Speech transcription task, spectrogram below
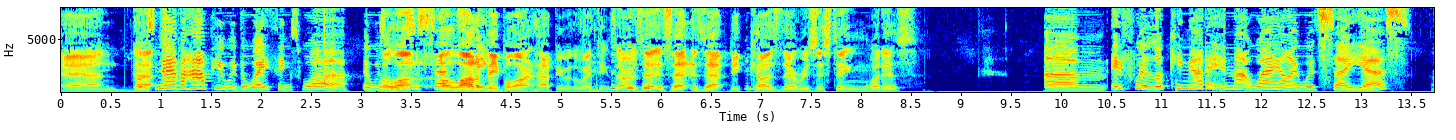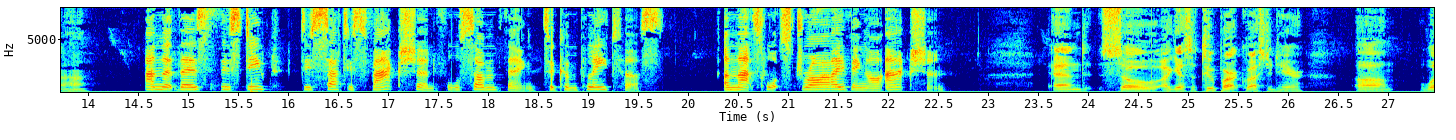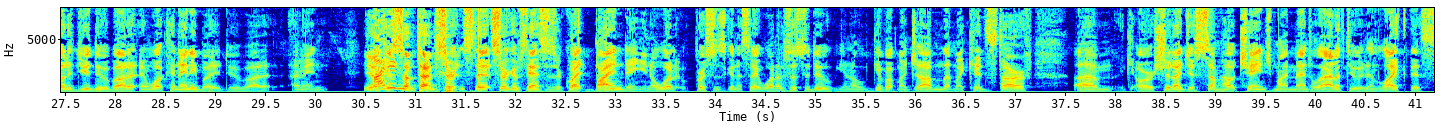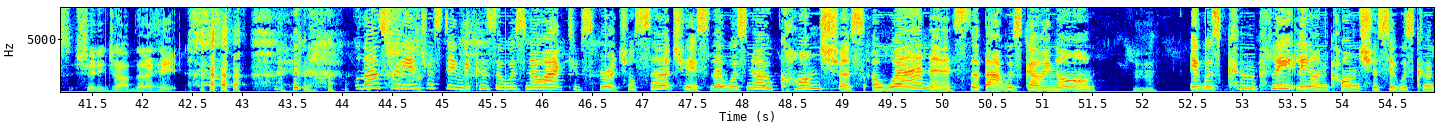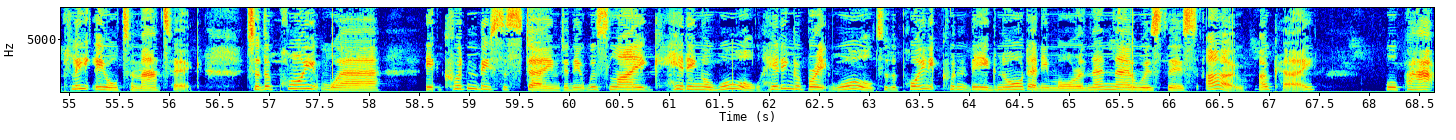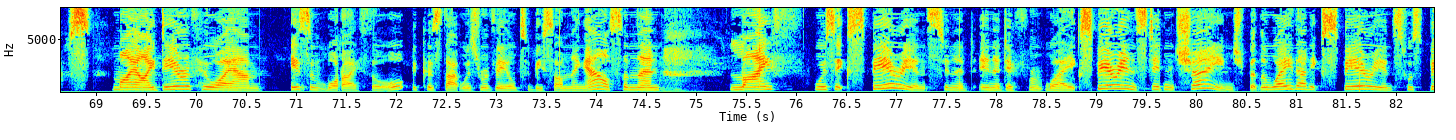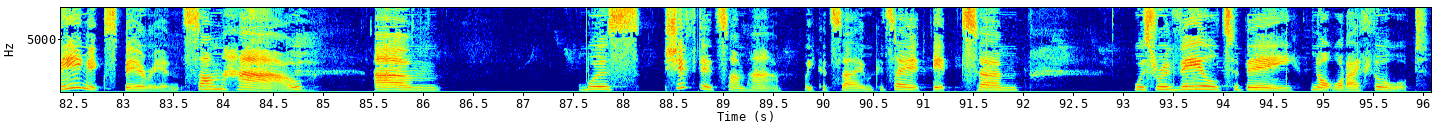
And I was never happy with the way things were. There was Well, always a sense a lot of being- people aren't happy with the way things are. Is that is that is that because they're resisting what is? Um, if we're looking at it in that way, I would say yes, Uh huh. and that there's this deep dissatisfaction for something to complete us, and that's what's driving our action. And so, I guess a two-part question here: um, What did you do about it, and what can anybody do about it? I mean, you know, because sometimes certain st- circumstances are quite binding. You know, what a person's going to say, "What am I supposed to do? You know, give up my job and let my kids starve, um, or should I just somehow change my mental attitude and like this shitty job that I hate?" Well, that's really interesting because there was no active spiritual search here, so there was no conscious awareness that that was going on. It was completely unconscious. It was completely automatic to the point where it couldn't be sustained and it was like hitting a wall, hitting a brick wall to the point it couldn't be ignored anymore. And then there was this, oh, okay, well, perhaps my idea of who I am isn't what I thought because that was revealed to be something else. And then mm-hmm. life was experienced in a, in a different way. Experience didn't change, but the way that experience was being experienced somehow um, was shifted somehow, we could say. We could say it, it um, was revealed to be not what I thought.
